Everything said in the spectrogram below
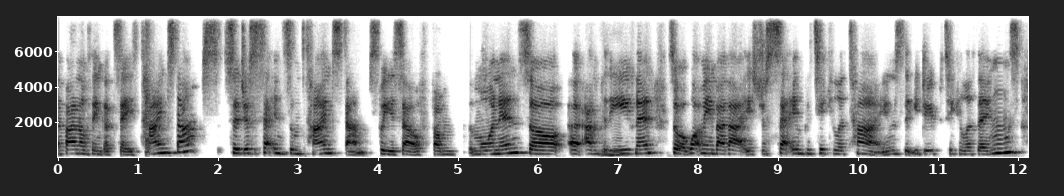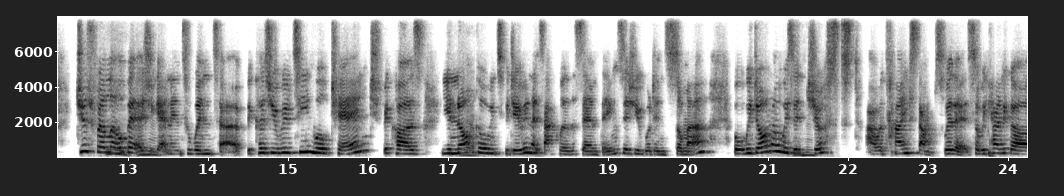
the final thing I'd say is timestamps. So just setting some timestamps for yourself from the morning, so uh, and for mm-hmm. the evening. So what I mean by that is just setting particular times that you do particular things, just for a little mm-hmm. bit as you're mm-hmm. getting into winter, because your routine will change because you're not yeah. going to be doing exactly the same things as you would in summer. But we don't always mm-hmm. adjust our timestamps with it. So we kind of go,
